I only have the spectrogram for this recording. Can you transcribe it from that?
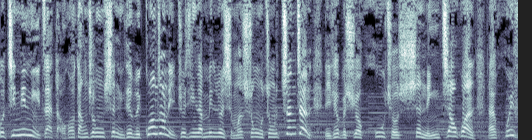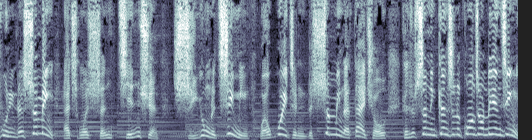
果今天你在祷告当中，圣灵特别光照你，最近在面对什么生活中的征战，你特别需要呼求圣灵浇灌，来恢复你的生命，来成为神拣选使用的器皿。我要为着你的生命来代求，感受圣灵更深的光照炼净。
